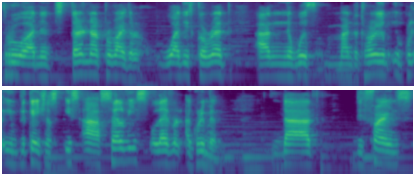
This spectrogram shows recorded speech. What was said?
through an external provider, what is correct and with mandatory impl- implications is a service level agreement that defines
